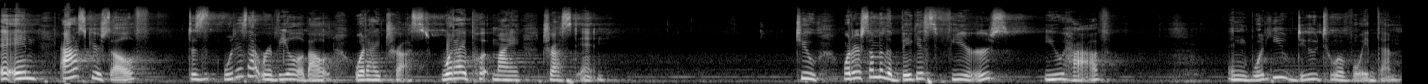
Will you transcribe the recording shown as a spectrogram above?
and ask yourself does, what does that reveal about what I trust, what I put my trust in? Two, what are some of the biggest fears you have, and what do you do to avoid them?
